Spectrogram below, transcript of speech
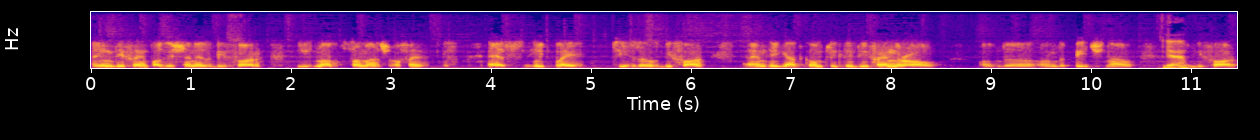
playing different position as before. He's not so much offensive as he played seasons before, and he got completely different role on the on the pitch now yeah. before.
